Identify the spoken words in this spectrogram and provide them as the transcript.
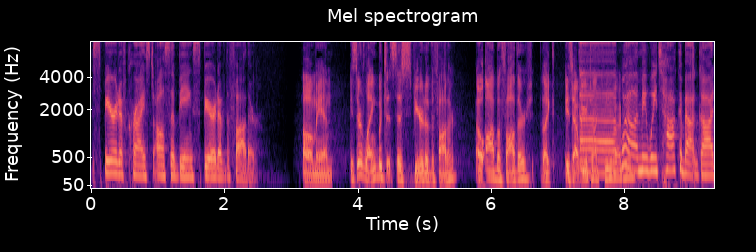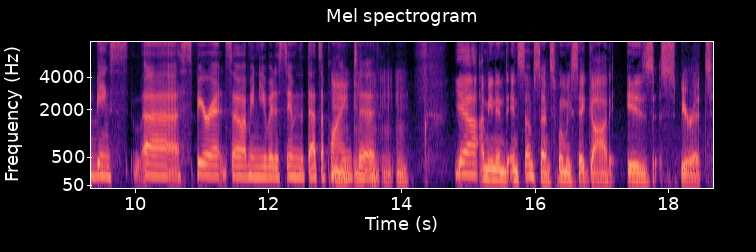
Spirit of Christ also being Spirit of the Father? Oh, man is there language that says Spirit of the Father? Oh, Abba Father. Like, is that what you're talking uh, about? Well, here? I mean, we talk about God being uh, spirit, so I mean, you would assume that that's applying mm, to. Mm, mm, mm, mm. yeah, I mean, in in some sense, when we say God is spirit,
